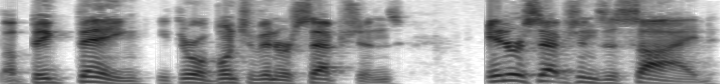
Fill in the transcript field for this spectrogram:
a big thing. He threw a bunch of interceptions. Interceptions aside,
